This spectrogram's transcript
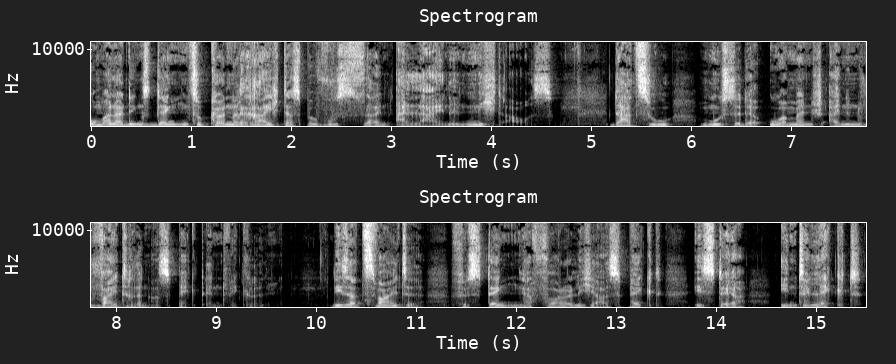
Um allerdings denken zu können, reicht das Bewusstsein alleine nicht aus. Dazu musste der Urmensch einen weiteren Aspekt entwickeln. Dieser zweite, fürs Denken erforderliche Aspekt ist der Intellekt.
